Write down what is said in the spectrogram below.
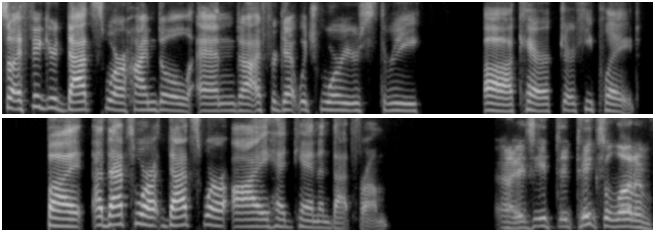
So I figured that's where Heimdall and uh, I forget which Warriors 3 uh character he played. But uh, that's where that's where I had canon that from. Uh, it it takes a lot of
